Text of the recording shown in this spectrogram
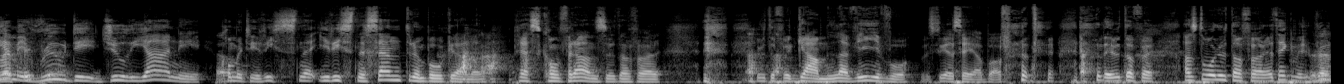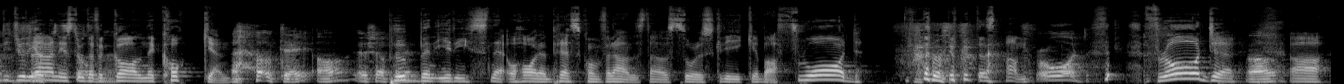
Ge mig det. Rudy Giuliani kommer till Rissne, i Rissne centrum bokar han en presskonferens utanför, utanför gamla Vivo, ska jag säga bara. Det är utanför, han står utanför, jag tänker mig, Rudy Giuliani står utanför Galne Kocken, Okej, ja, jag köper det. puben i Rissne och har en presskonferens där han står och skriker bara fraud. Det var inte ens han. Fraud. Fraud! Ja. Ja,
